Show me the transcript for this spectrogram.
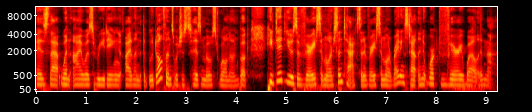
is that when I was reading Island of the Blue Dolphins, which is his most well known book, he did use a very similar syntax and a very similar writing style, and it worked very well in that.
